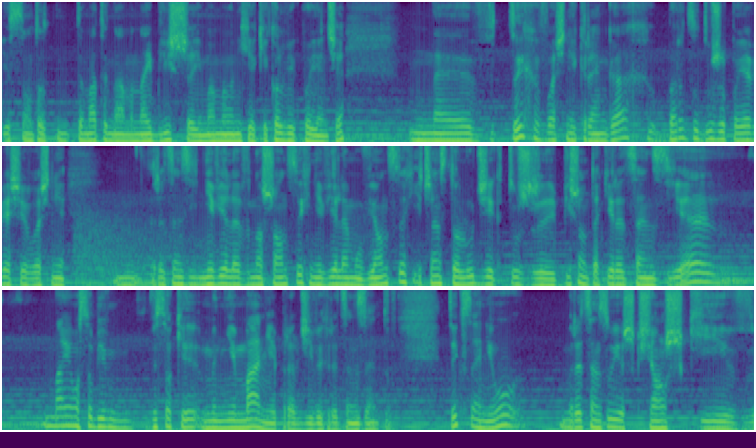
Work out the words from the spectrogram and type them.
jest, są to tematy nam najbliższe i mamy o nich jakiekolwiek pojęcie. W tych właśnie kręgach bardzo dużo pojawia się właśnie mm, recenzji niewiele wnoszących, niewiele mówiących i często ludzie, którzy piszą takie recenzje, mają sobie wysokie mniemanie prawdziwych recenzentów. Ty, Kseniu, recenzujesz książki w,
